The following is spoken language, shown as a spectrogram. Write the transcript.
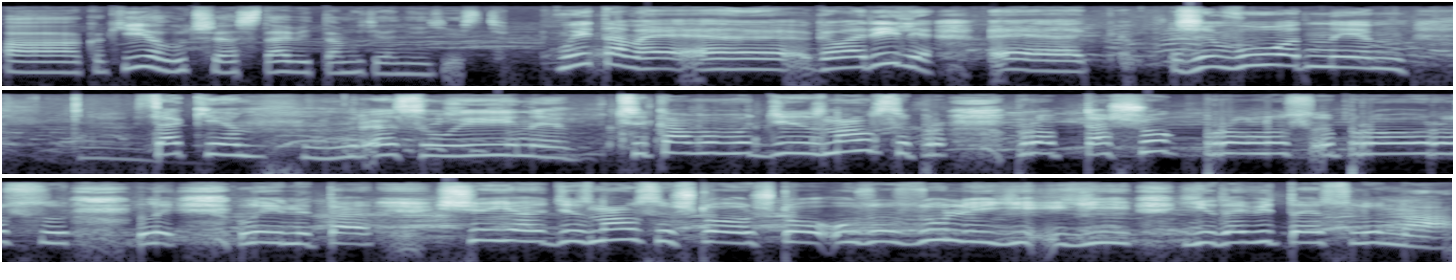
а какие лучше оставить там, где они есть. Мы там э, э, говорили э, животные, всякі рослини. Цікаво дізнався про, про пташок, про, лос, про рослини. Та ще я дізнався, що, що у зозулі ї, ї, ядовита слюна.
